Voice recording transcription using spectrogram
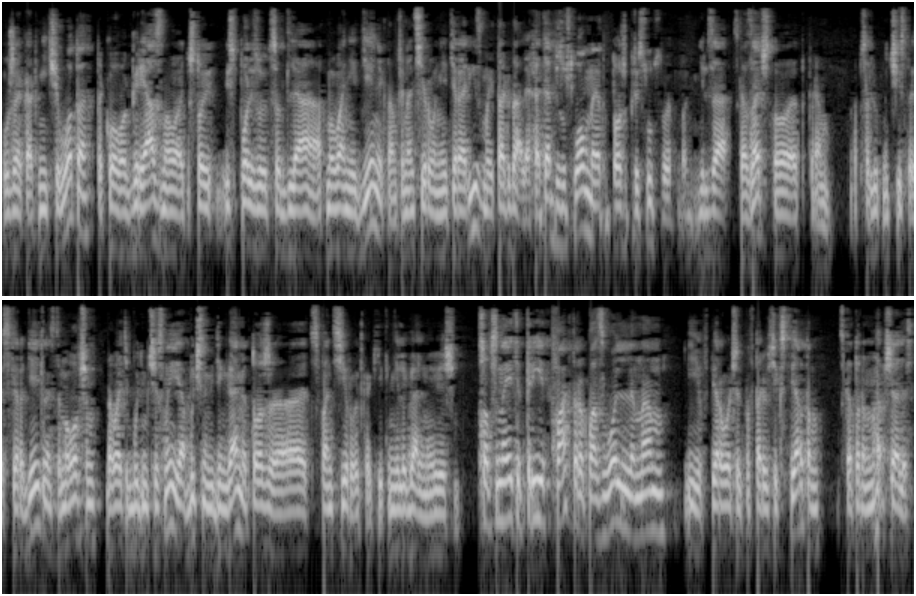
уже как не чего-то такого грязного, что используется для отмывания денег, там, финансирования терроризма и так далее. Хотя, безусловно, это тоже присутствует. Но нельзя сказать, что это прям абсолютно чистая сфера деятельности. Но, в общем, давайте будем честны, и обычными деньгами тоже э, спонсируют какие-то нелегальные вещи. Собственно, эти три фактора позволили нам, и в первую очередь, повторюсь, экспертам, с которыми мы общались,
